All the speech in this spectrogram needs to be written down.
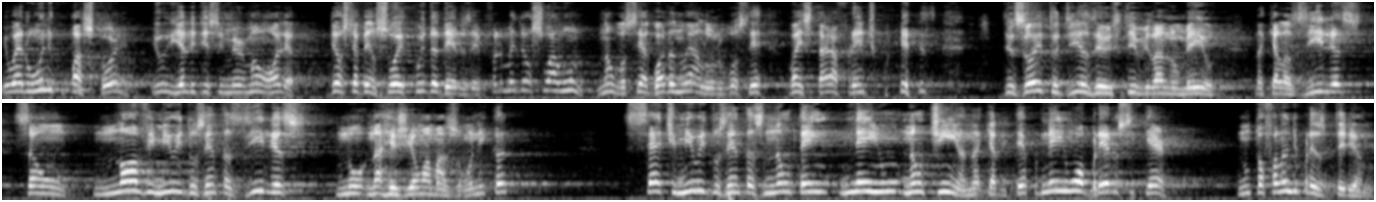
Eu era o único pastor, e ele disse: Meu irmão, olha, Deus te abençoe, cuida deles. Eu falei: Mas eu sou aluno. Não, você agora não é aluno, você vai estar à frente com eles. 18 dias eu estive lá no meio, naquelas ilhas, são 9.200 ilhas no, na região amazônica. 7.200 não tem nenhum, não tinha naquele tempo nenhum obreiro sequer. Não estou falando de presbiteriano,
